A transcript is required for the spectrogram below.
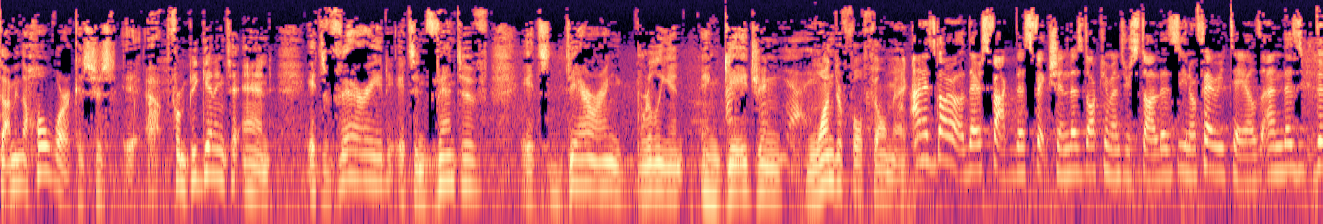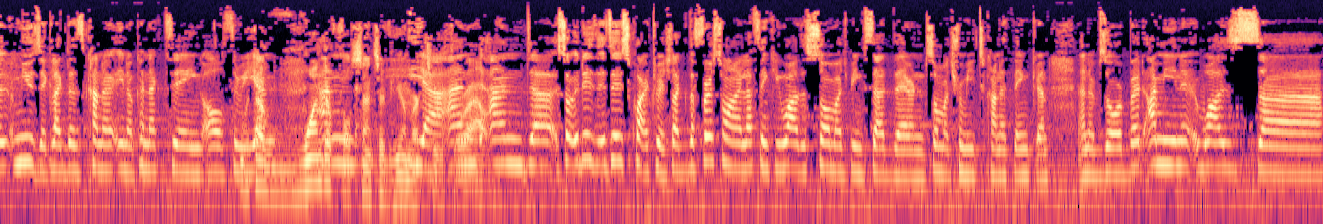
I mean, the whole work is just, uh, from beginning to end, it's varied, it's inventive, it's daring, brilliant, engaging, Yeah. wonderful filmmaking. And it's got there's fact, there's fiction, there's documentary style, there's you know fairy tales, and there's the music. Like there's kind of you know connecting all three. With a and, wonderful and- sense of humor, Yeah, too, and and uh, so it is. It is quite rich. Like the first one, I left thinking, wow, there's so much being said there, and so much for me to kind of think and, and absorb. But I mean, it was. Uh,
